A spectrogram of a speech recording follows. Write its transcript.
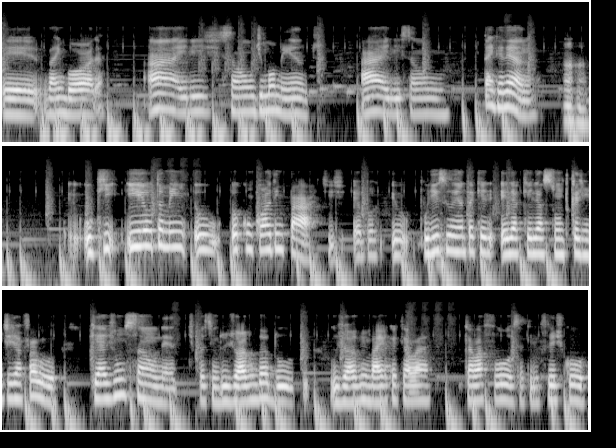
é, vai embora. Ah, eles são de momento. Ah, eles são. Tá entendendo? Uhum. O que, e eu também eu, eu concordo em partes. É por, eu, por isso entra aquele, ele, aquele assunto que a gente já falou, que é a junção, né? Tipo assim, do jovem do adulto. O jovem vai com aquela, aquela força, aquele frescor,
